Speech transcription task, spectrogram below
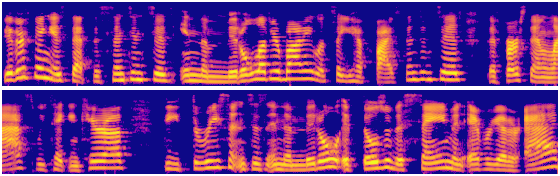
The other thing is that the sentences in the middle of your body, let's say you have five sentences, the first and last we've taken care of. The three sentences in the middle, if those are the same in every other ad,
